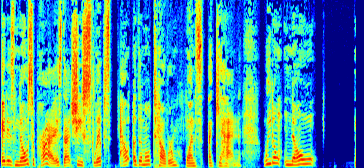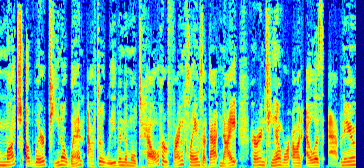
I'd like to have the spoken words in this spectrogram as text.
it is no surprise that she slips out of the motel room once again. We don't know much of where Tina went after leaving the motel. Her friend claims that that night, her and Tina were on Ellice Avenue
